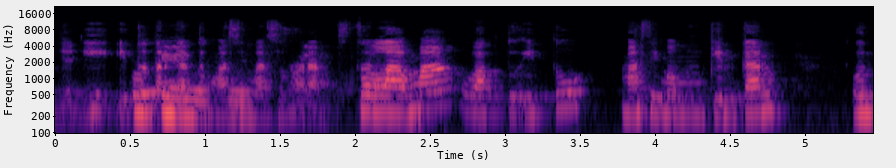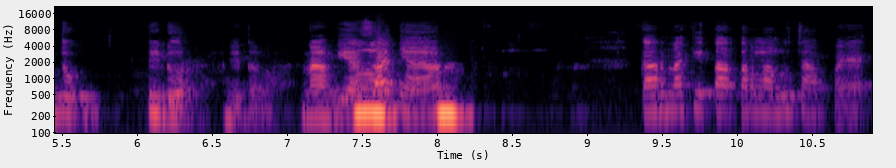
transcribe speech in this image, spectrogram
Jadi itu okay, tergantung masing-masing orang. Selama waktu itu masih memungkinkan untuk tidur gitu loh. Nah biasanya hmm. karena kita terlalu capek,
